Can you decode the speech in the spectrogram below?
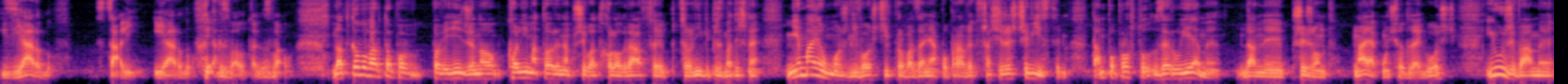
i z yardów. Z cali i yardów, jak zwał, tak zwał. Dodatkowo warto po powiedzieć, że no, kolimatory, na przykład holografy, celowniki pryzmatyczne nie mają możliwości wprowadzania poprawek w czasie rzeczywistym. Tam po prostu zerujemy dany przyrząd na jakąś odległość i używamy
